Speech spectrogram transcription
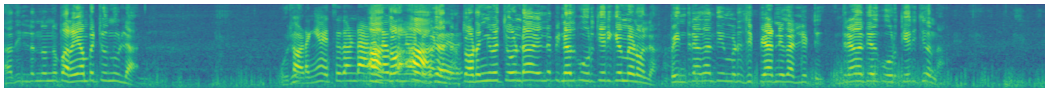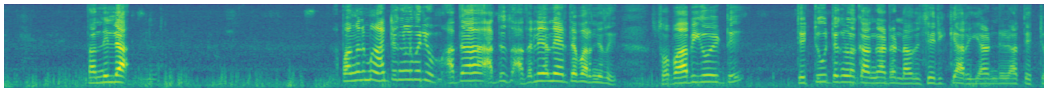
അതില്ലെന്നൊന്നും പറയാൻ പറ്റൊന്നുമില്ല. തുടങ്ങി അത് തുടങ്ങി വെച്ചുകൊണ്ടായില്ല പിന്നെ അത് പൂർത്തീകരിക്കാൻ വേണമല്ല. ഇപ്പൊ ഇന്ദിരാഗാന്ധി നമ്മുടെ സിപ്പിയാടിന് കല്ലിട്ട് ഇന്ദിരാഗാന്ധി അത് പൂർത്തീകരിച്ചു തന്ന. തന്നില്ല. അപ്പം അങ്ങനെ മാറ്റങ്ങൾ വരും. അത് അത് അതല്ലേ ഞാൻ നേരത്തെ പറഞ്ഞത്. സ്വാഭാവികമായിട്ട് തെറ്റുകുറ്റങ്ങളൊക്കെ അങ്ങോട്ട് ഉണ്ടാവും. ശരിക്കും അറിയാണ്ട് ആ തെറ്റ്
